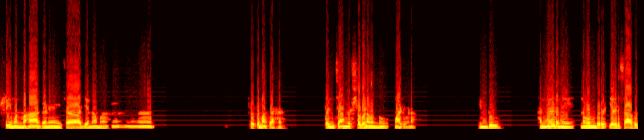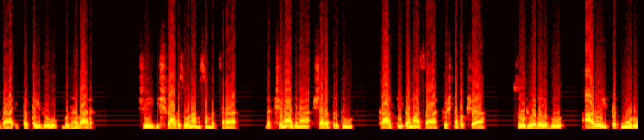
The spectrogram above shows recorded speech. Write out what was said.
ಶ್ರೀಮನ್ಮಹಾಗಣೇಶಾಯ ನಮಃ ಪ್ರಥಮತಃ ಪಂಚಾಂಗ ಶ್ರವಣವನ್ನು ಮಾಡೋಣ. ಇಂದು ಹನ್ನೆರಡನೇ ನವೆಂಬರ್ ಎರಡ್ ಸಾವಿರದ ಇಪ್ಪತ್ತೈದು ಬುಧವಾರ ಶ್ರೀ ವಿಶ್ವಾವಸುನಾಮ ಸಂವತ್ಸರ ದಕ್ಷಿಣಾದಿನ ಶರತ್ ಋತು ಕಾರ್ತೀಕ ಮಾಸ ಕೃಷ್ಣ ಪಕ್ಷ ಸೂರ್ಯೋದಯವು ಆರು ಇಪ್ಪತ್ಮೂರು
